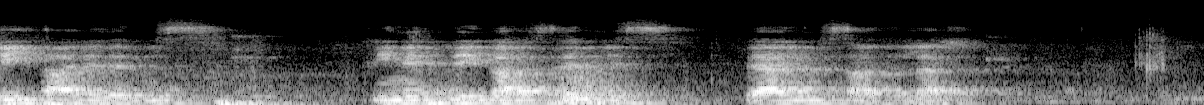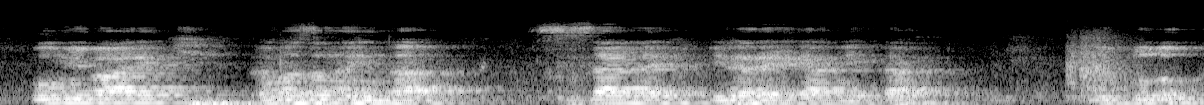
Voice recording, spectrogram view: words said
Şehit ailelerimiz, kıymetli gazilerimiz, değerli misafirler, bu mübarek Ramazan ayında sizlerle bir araya gelmekten mutluluk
